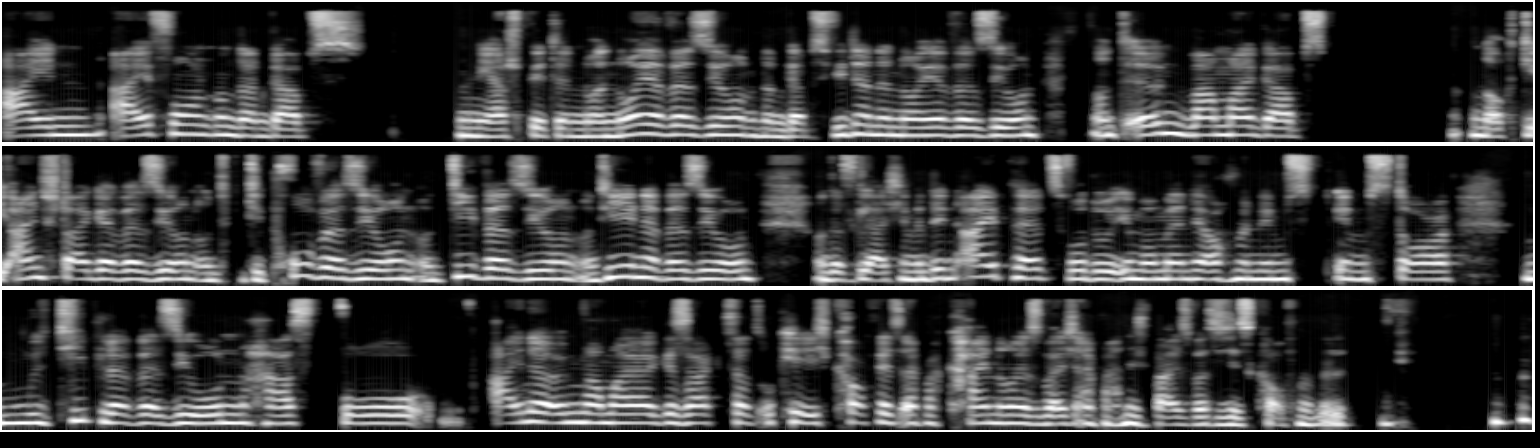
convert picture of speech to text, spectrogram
ein iPhone und dann gab es ein Jahr später eine neue Version und dann gab es wieder eine neue Version. Und irgendwann mal gab es noch die Einsteigerversion und die Pro-Version und die Version und jene Version und das gleiche mit den iPads, wo du im Moment ja auch mit dem im Store multiple Versionen hast, wo einer irgendwann mal gesagt hat, okay, ich kaufe jetzt einfach kein neues, weil ich einfach nicht weiß, was ich jetzt kaufen will.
